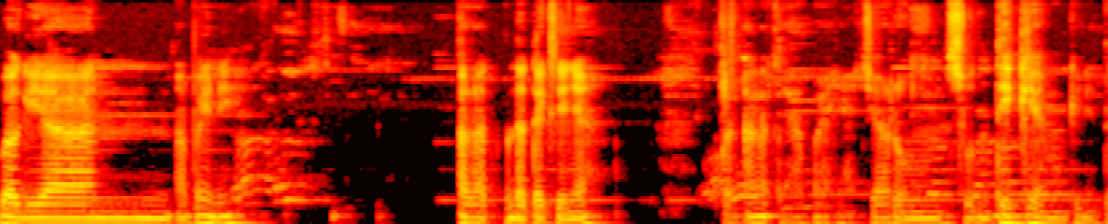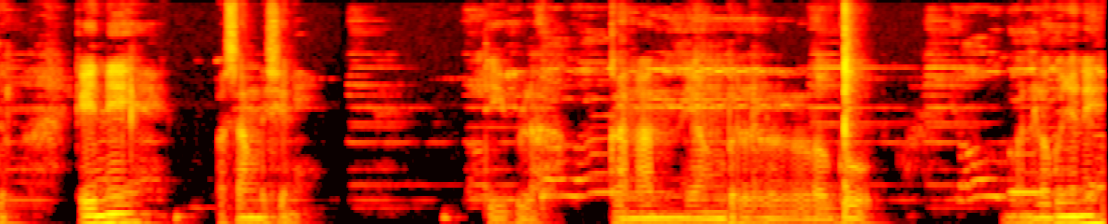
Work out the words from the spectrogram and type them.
bagian apa ini? Alat pendeteksinya. Bukan alat ya apa ya? Jarum suntik ya mungkin itu. Oke ini pasang di sini. Di belah kanan yang berlogo. Mana logonya nih.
